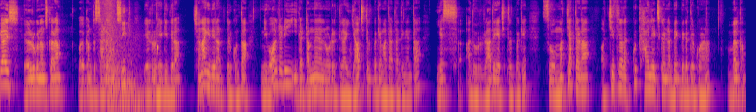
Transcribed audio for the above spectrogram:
ಗಾಯ್ಸ್ ಎಲ್ರಿಗೂ ನಮಸ್ಕಾರ. ವೆಲ್ಕಮ್ ಟು ಸ್ಯಾಂಡಲ್ವುಡ್ ಸೀಟ್ ಎಲ್ಲರೂ ಹೇಗಿದ್ದೀರಾ? ಚೆನ್ನಾಗಿದ್ದೀರಾ ಅಂತ ತಿಳ್ಕೊಂತ ನೀವು ಆಲ್ರೆಡಿ ಈಗ ಟಮ್ನಲ್ಲಿ ನೋಡಿರ್ತೀರಾ ಯಾವ ಚಿತ್ರದ ಬಗ್ಗೆ ಮಾತಾಡ್ತಾ ಇದ್ದೀನಿ ಅಂತ? ಎಸ್ ಅದು ರಾಧೆಯ ಚಿತ್ರದ ಬಗ್ಗೆ. ಸೊ ಮತ್ತೆ ತಡ, ಆ ಚಿತ್ರದ ಕ್ವಿಕ್ ಹೈಲೈಟ್ಸ್ಗಳನ್ನ ಬೇಗ ಬೇಗ ತಿಳ್ಕೊಳ್ಳೋಣ. ವೆಲ್ಕಮ್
